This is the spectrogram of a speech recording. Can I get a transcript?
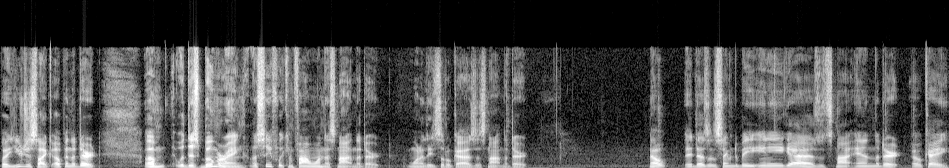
but you're just like up in the dirt. Um, with this boomerang, let's see if we can find one that's not in the dirt. One of these little guys that's not in the dirt. Nope, it doesn't seem to be any guys that's not in the dirt. Okay.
